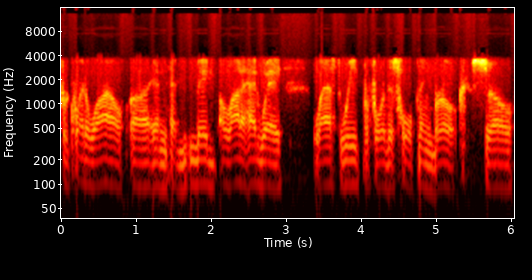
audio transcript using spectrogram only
for quite a while uh, and had made a lot of headway last week before this whole thing broke. So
